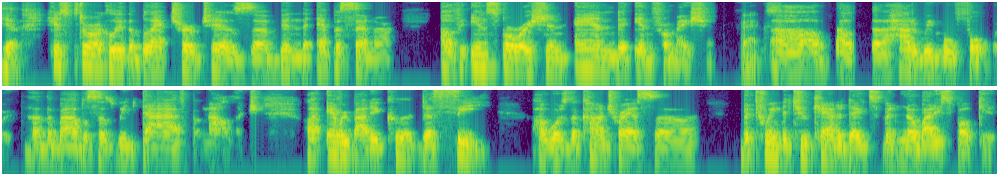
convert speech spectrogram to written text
Yeah, historically, the Black church has uh, been the epicenter of inspiration and information. Facts. Uh, about uh, how do we move forward. Uh, the Bible says we die for knowledge. Uh, everybody could uh, see what was the contrast between the two candidates, but nobody spoke it.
